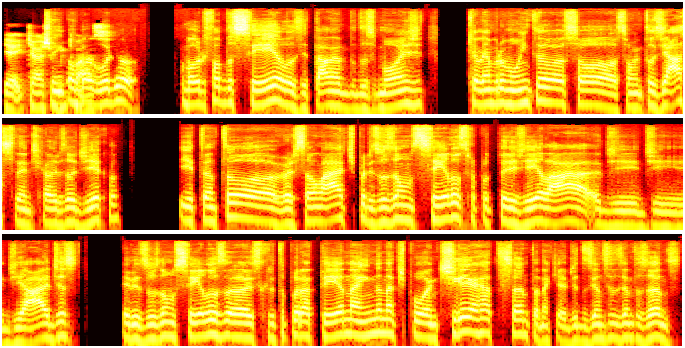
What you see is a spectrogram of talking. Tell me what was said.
Que, é, que eu acho Sim, muito o massa. Bagulho, o bagulho falou dos selos e tal, né? Dos monges. Que eu lembro muito, eu sou, sou um entusiasta né, de Cavaleiro Zodíaco. E tanto a versão lá, tipo, eles usam selos para proteger lá de, de, de Hades. Eles usam selos uh, escritos por Atena ainda na, tipo, antiga Guerra Santa, né? Que é de 200 e 200 anos.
